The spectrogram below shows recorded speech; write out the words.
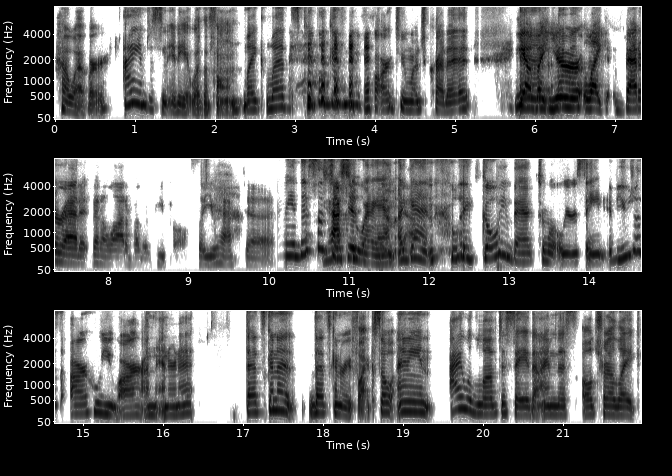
However, I am just an idiot with a phone. Like, let's people give me far too much credit. Yeah, And, but you're mean- like better at it than a lot of other people. So you have to I mean, this is just who I am. that. Again, like going back to what we were saying, if you just are who you are on the internet, that's gonna that's gonna reflect. So I mean, I would love to say that I'm this ultra like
